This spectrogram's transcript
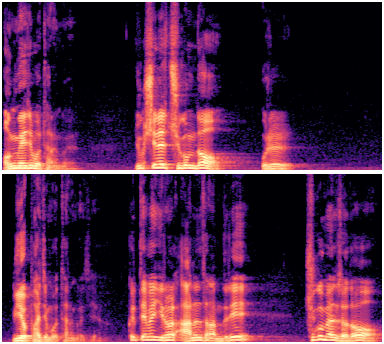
얽매이지 못하는 거예요. 육신의 죽음도 우리를 위협하지 못하는 거죠. 그렇기 때문에 이걸 아는 사람들이 죽으면서도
